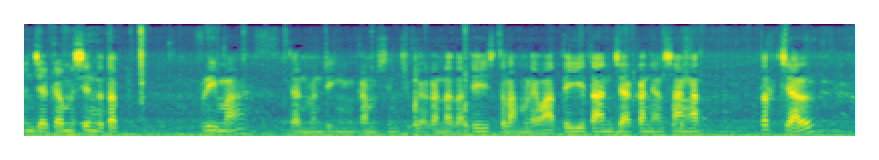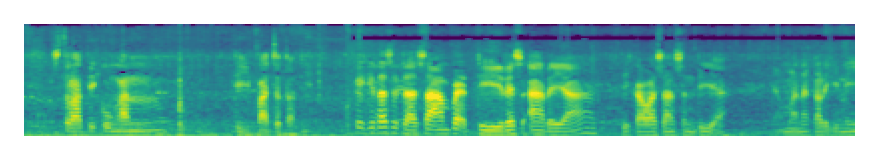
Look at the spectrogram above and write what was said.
menjaga mesin tetap prima dan mendinginkan mesin juga karena tadi setelah melewati tanjakan yang sangat terjal setelah tikungan di pacet tadi. Oke kita sudah sampai di rest area di kawasan Sendi ya mana kali ini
